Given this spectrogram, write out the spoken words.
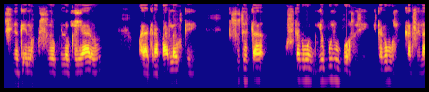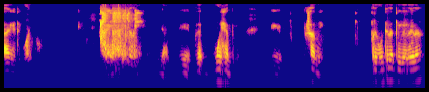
sino que lo, lo, lo crearon para atraparla a usted, entonces usted está, usted está como, yo puse un post recién, está como encarcelada en este cuerpo. Ya, eh, un ejemplo. Eh, Sammy, pregúntale a tu guerrera,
